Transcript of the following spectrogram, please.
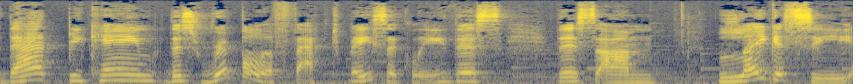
that became this ripple effect basically. This this um legacy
